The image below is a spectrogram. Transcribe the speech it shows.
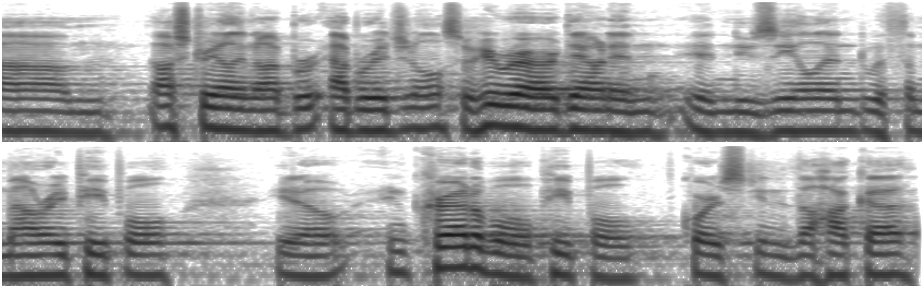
um, Australian Abor Aboriginal. So here we are down in, in New Zealand with the Maori people, you know, incredible people. Of course, you know, the haka.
